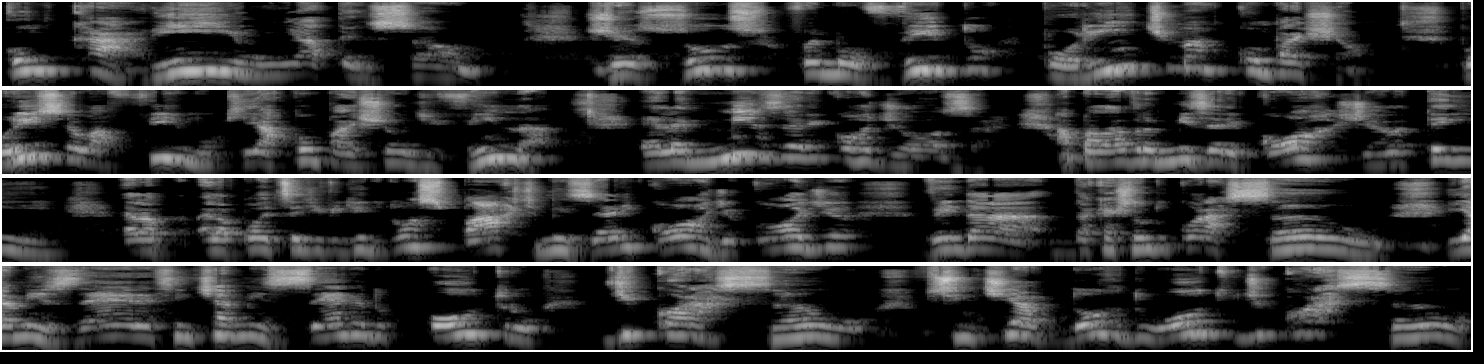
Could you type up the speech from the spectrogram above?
com carinho e atenção. Jesus foi movido por íntima compaixão. Por isso eu afirmo que a compaixão divina, ela é misericordiosa. A palavra misericórdia, ela tem, ela, ela pode ser dividida em duas partes. Misericórdia, córdia vem da, da questão do coração e a miséria, sentir a miséria do outro de coração, sentir a dor do outro de coração,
